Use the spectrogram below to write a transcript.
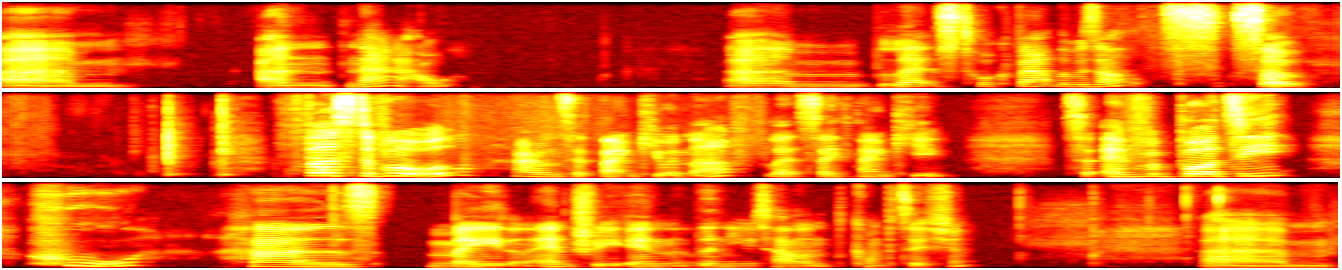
Um, and now, um, let's talk about the results. So, first of all, I haven't said thank you enough. Let's say thank you to everybody who has made an entry in the new talent competition. Um,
